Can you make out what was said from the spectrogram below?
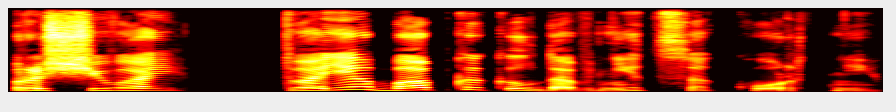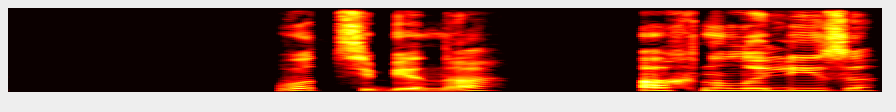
Прощевай, твоя бабка-колдовница Кортни. «Вот тебе на», — ахнула Лиза.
